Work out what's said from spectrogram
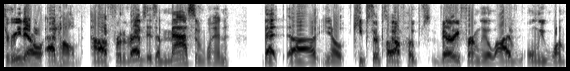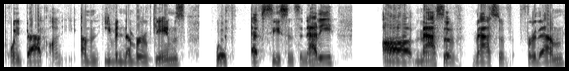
3-0 at home. Uh, for the Revs is a massive win that uh, you know keeps their playoff hopes very firmly alive. Only one point back on on an even number of games with FC Cincinnati uh, massive, massive for them.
